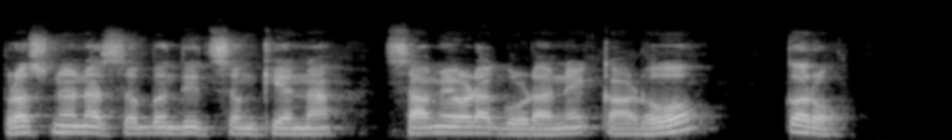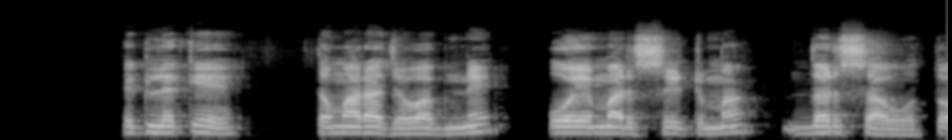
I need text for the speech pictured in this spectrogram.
પ્રશ્નના સંબંધિત સંખ્યાના સામેવાળા ગોળાને કાઢો કરો. એટલે કે તમારા જવાબને ઓએમઆર શીટમાં દર્શાવો. તો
